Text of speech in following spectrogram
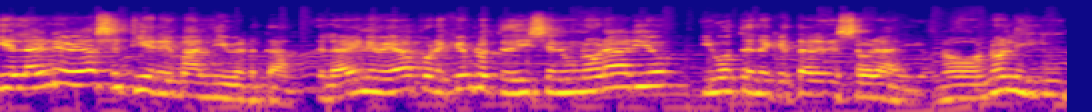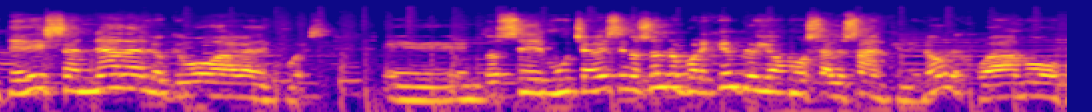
Y en la NBA se tiene más libertad. En la NBA, por ejemplo, te dicen un horario y vos tenés que estar en ese horario. No, no les interesa nada lo que vos hagas después. Eh, entonces, muchas veces nosotros, por ejemplo, íbamos a Los Ángeles, ¿no? Jugábamos,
